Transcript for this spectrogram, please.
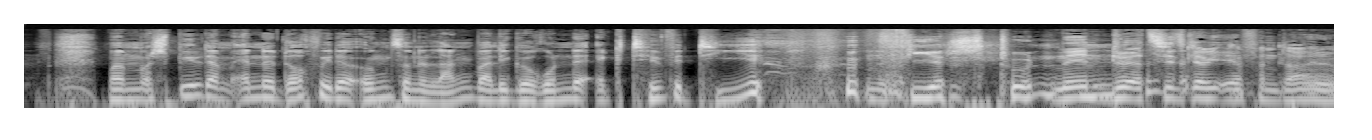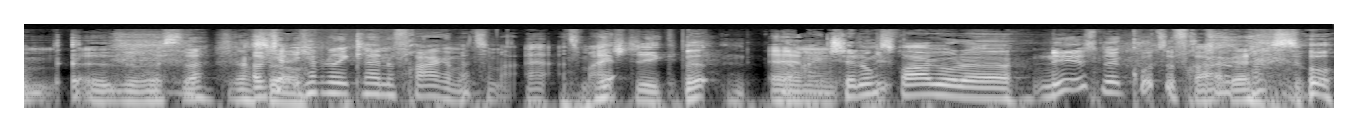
Man spielt am Ende doch wieder irgendeine so eine langweilige Runde Activity. Vier Stunden. Nee, du erzählst, glaube ich, eher von deinem äh, Silvester. So. ich, ich habe noch eine kleine Frage mal zum, äh, zum Einstieg. Äh, Eine Ähm, Einstellungsfrage oder? Nee, ist eine kurze Frage. So.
